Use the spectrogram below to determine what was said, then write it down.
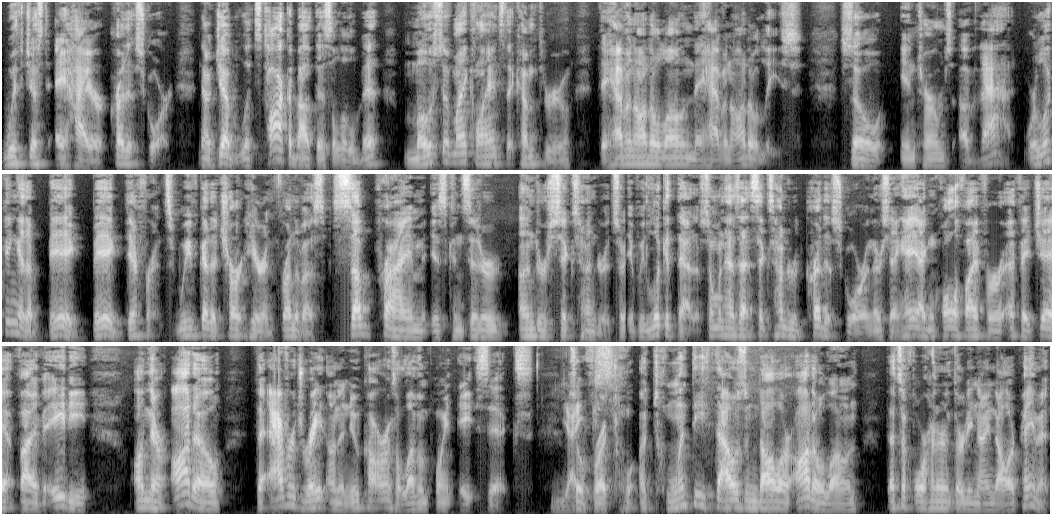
with just a higher credit score. Now, Jeb, let's talk about this a little bit. Most of my clients that come through, they have an auto loan, they have an auto lease. So, in terms of that, we're looking at a big, big difference. We've got a chart here in front of us. Subprime is considered under 600. So, if we look at that, if someone has that 600 credit score and they're saying, hey, I can qualify for FHA at 580 on their auto, the average rate on a new car is 11.86. So, for a, tw- a $20,000 auto loan, that's a $439 payment.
